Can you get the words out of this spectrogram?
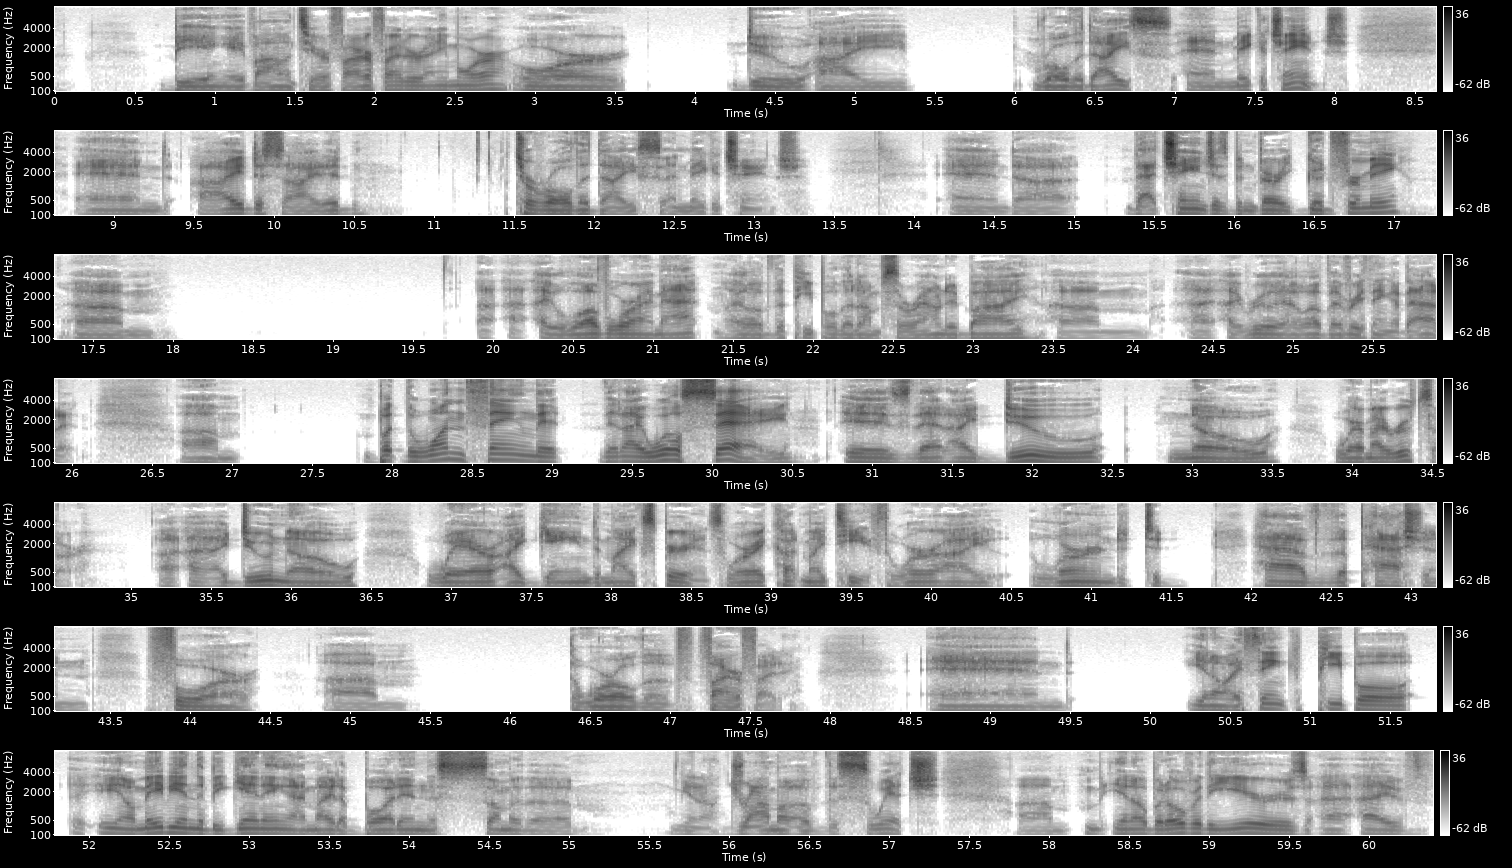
being a volunteer firefighter anymore, or do I roll the dice and make a change? And I decided to roll the dice and make a change. And uh, that change has been very good for me. Um, I, I, love where I'm at. I love the people that I'm surrounded by. Um, I, I really I love everything about it. Um, but the one thing that that I will say is that I do know where my roots are. I, I do know where I gained my experience, where I cut my teeth, where I learned to have the passion for um, the world of firefighting. And, you know, I think people you know, maybe in the beginning I might have bought into some of the, you know, drama of the switch, um, you know, but over the years I, have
